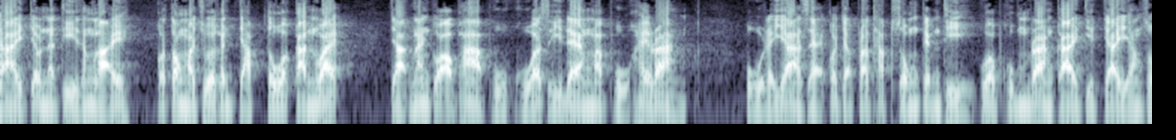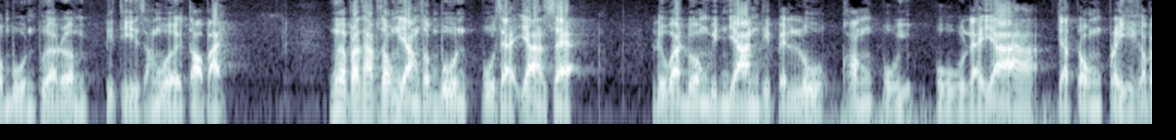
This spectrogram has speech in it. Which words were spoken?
ชายเจ้าหน้าที่ทั้งหลาย ก็ต้องมาช่วยกันจับตัวกันไว้ จากนั้นก็เอาผ้าผูกหัวสีแดงมาผูกให้ร่าง ปู่และย่าแสก็จะประทับทรงเต็มที่ควบคุมร่างกายจิตใจอย่างสมบูรณ์เพื่อเริ่มพิธีสังเวยต่อไป เมื่อประทับทรงอย่างสมบูรณ์ ปู่แสย่าแสหรือว่าดวงวิญญาณที่เป็นลูกของปู่ปู่และย่าจะตรงปรีเข้าไป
